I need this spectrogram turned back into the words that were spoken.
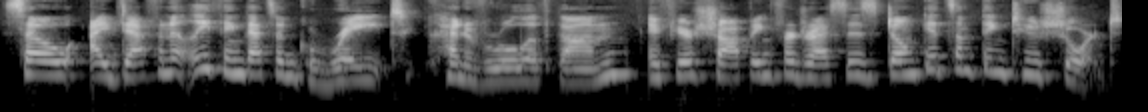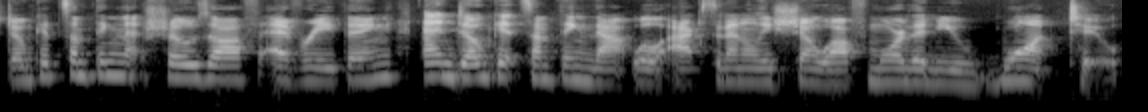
So I definitely think that's a great kind of rule of thumb. If you're shopping for dresses, don't get something too short. Don't get something that shows off everything and don't get something that will accidentally show off more than you want to.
